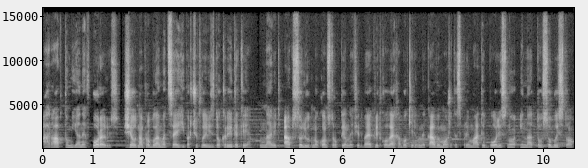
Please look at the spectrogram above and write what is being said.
А раптом я не впораюсь. Ще одна проблема це гіперчутливість до критики. Навіть абсолютно конструктивний фідбек від колег або керівника ви можете сприймати болісно і надто особисто.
